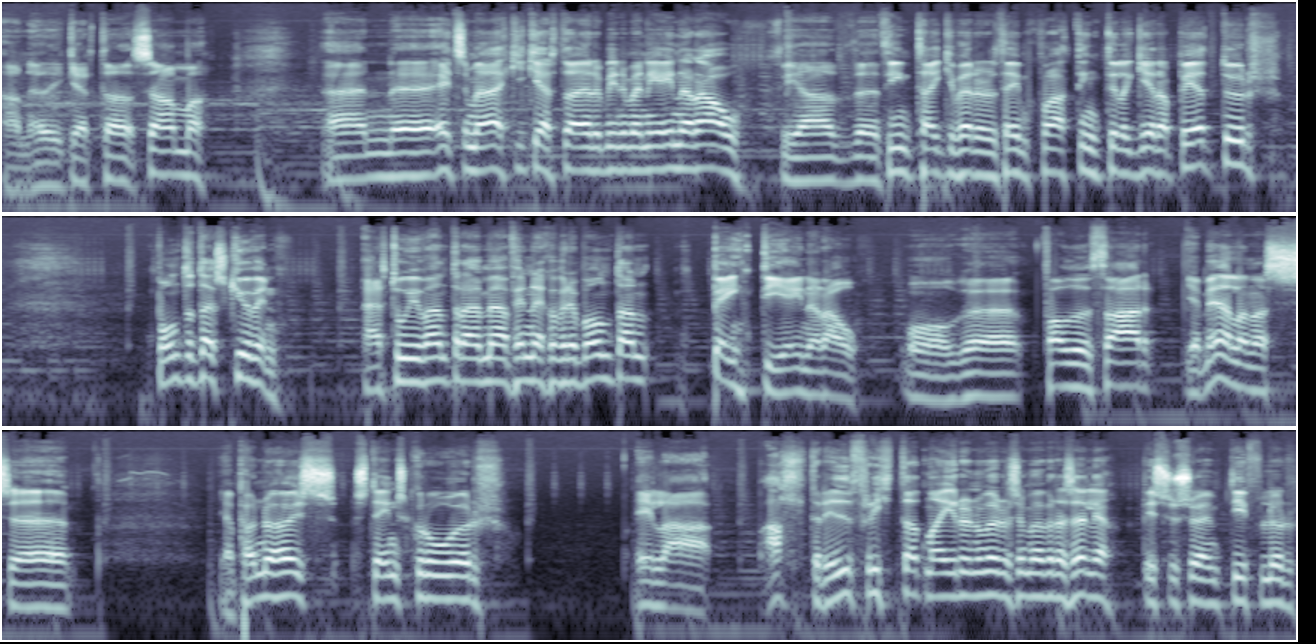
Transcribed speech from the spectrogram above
hann hefði gert það sama en uh, eitt sem hefði ekki gert það eru mínum enn í einar á því að uh, þín tækifæri eru þeim kvarting til að gera betur. Bóndadagsgjöfin ert þú í vandræði með að finna eitthvað fyrir bóndan beint í einar á. Og uh, fáðu þar, já meðal annars uh, pönnuhaus steinskrúur eiginlega allt riðfrítt þarna í raun og veru sem hefur verið að selja. Byssusöfum, díflur,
